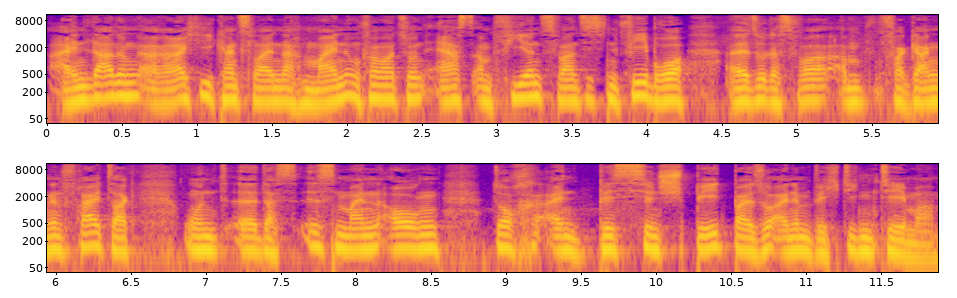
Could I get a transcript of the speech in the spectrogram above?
Einladung erreichte die Kanzlei nach meiner Information erst am 24. Februar, also das war am vergangenen Freitag. Und äh, das ist in meinen Augen doch ein bisschen spät bei so einem wichtigen Thema.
